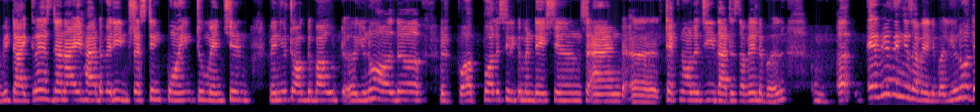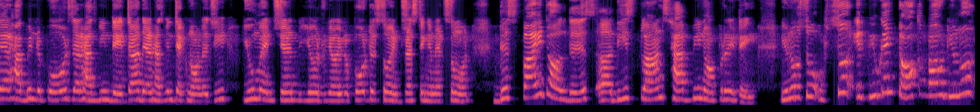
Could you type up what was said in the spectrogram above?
we digressed and i had a very interesting point to mention when you talked about uh, you know all the uh, policy recommendations and uh, technology that is available. Uh, everything is available. You know there have been reports there has been data there has been technology. You mentioned your your report is so interesting in its own. Despite all this uh, these plants have been operating you know so so if you can talk about you know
